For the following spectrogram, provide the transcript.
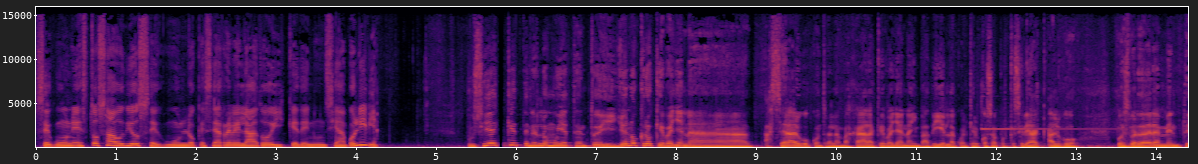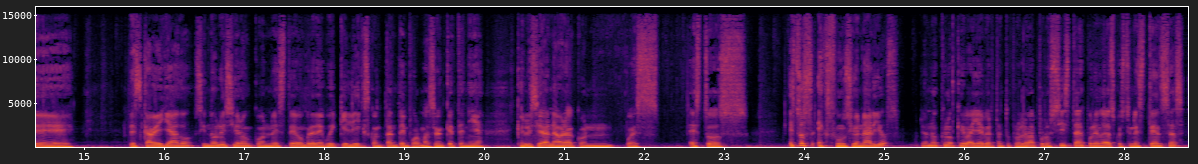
según estos audios, según lo que se ha revelado y que denuncia Bolivia. Pues sí, hay que tenerlo muy atento y yo no creo que vayan a hacer algo contra la embajada, que vayan a invadirla, cualquier cosa, porque sería algo, pues verdaderamente descabellado. Si no lo hicieron con este hombre de Wikileaks, con tanta información que tenía, que lo hicieran ahora con, pues, estos, estos exfuncionarios. Yo no creo que vaya a haber tanto problema, pero sí está poniendo las cuestiones tensas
